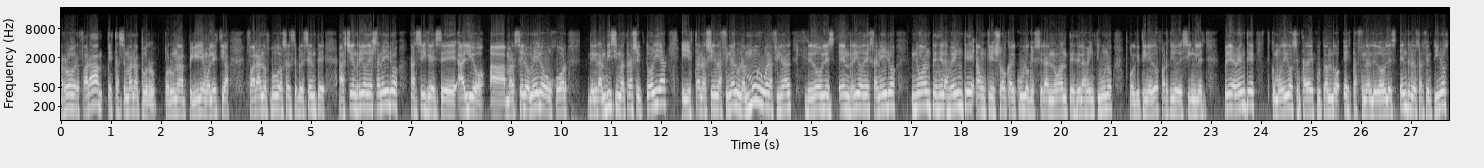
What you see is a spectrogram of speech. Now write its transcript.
Robert Farah. Esta semana por, por una pequeña molestia, Farah no pudo hacerse presente allí en Río de Janeiro, así que se alió a Marcelo Melo, un jugador de grandísima trayectoria y están allí en la final, una muy buena final de dobles en Río de Janeiro, no antes de las 20, aunque yo calculo que será no antes de las 21 porque tiene dos partidos de singles previamente. Como digo, se estará disputando esta final de dobles entre los argentinos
